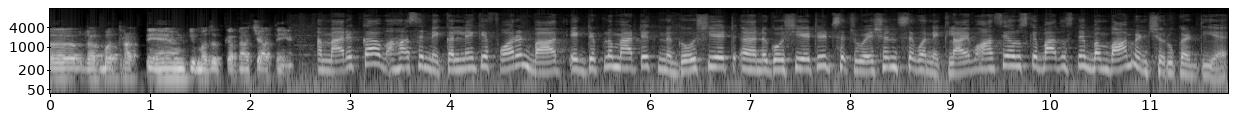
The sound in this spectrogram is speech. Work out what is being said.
रगबत रखते हैं, उनकी मदद करना चाहते हैं। अमेरिका वहाँ से निकलने के फ़ौरन बाद एक डिप्लोमेटिक नेगोशिएट नेगोशिएटेड सिचुएशन से वो निकला है वहाँ से और उसके बाद उसने बम्बामेंट शुरू कर दी है।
